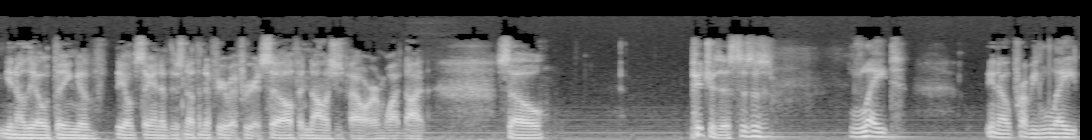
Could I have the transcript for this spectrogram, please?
You know, the old thing of the old saying of there's nothing to fear but fear itself and knowledge is power and whatnot. So picture this. This is late, you know, probably late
